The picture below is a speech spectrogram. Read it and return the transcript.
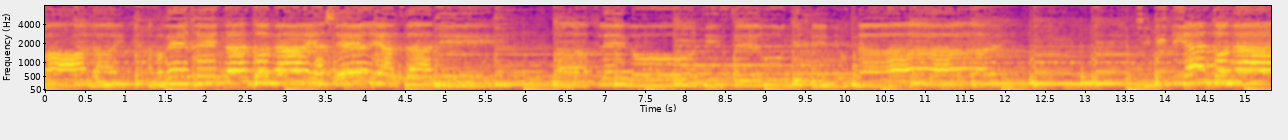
עליי, אברך את אדוני אשר יצאני, אף לילות יסרוני חיליותיי. שיביתי אדוני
